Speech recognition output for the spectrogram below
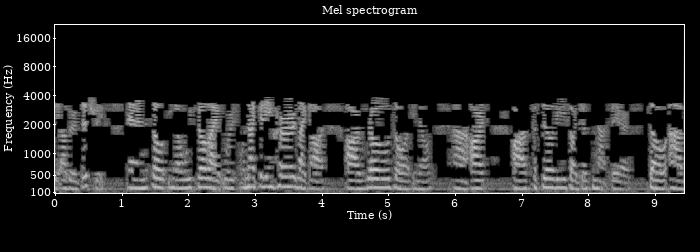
the other districts. And so, you know, we feel like we're, we're not getting heard, like our, our roads or, you know, uh, our, our facilities are just not there. So, um,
